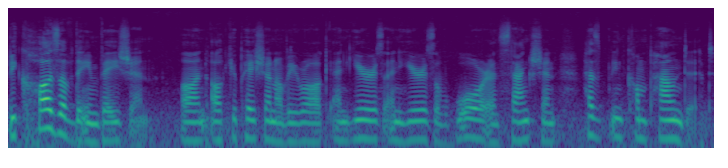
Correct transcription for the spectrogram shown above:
because of the invasion, on occupation of Iraq and years and years of war and sanction has been compounded.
